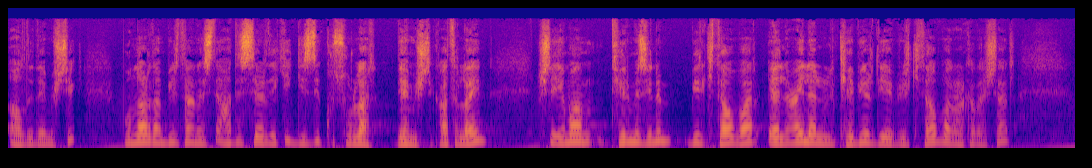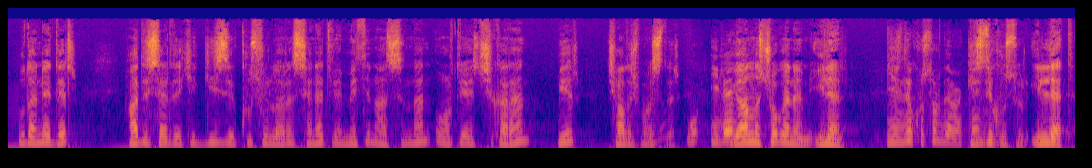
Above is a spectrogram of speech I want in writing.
aldı demiştik. Bunlardan bir tanesi de hadislerdeki gizli kusurlar demiştik. Hatırlayın. İşte İmam Tirmizi'nin bir kitabı var. El İlelül Kebir diye bir kitap var arkadaşlar. Bu da nedir? Hadislerdeki gizli kusurları senet ve metin açısından ortaya çıkaran bir çalışmasıdır. Bu Bu ilel yalnız çok önemli. İlel. gizli kusur demek? Gizli kusur. illet.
